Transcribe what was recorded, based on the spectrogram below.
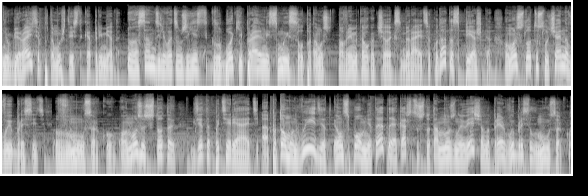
Не убирайся, потому что есть такая примета. Но на самом деле в этом же есть глубокий правильный смысл, потому что во время того, как человек собирается куда-то, спешка, он может что-то случайно выбросить в мусорку, он может что-то где-то потерять, а потом он выйдет, и он вспомнит это, и окажется, что там нужную вещь он, например, выбросил в мусорку.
